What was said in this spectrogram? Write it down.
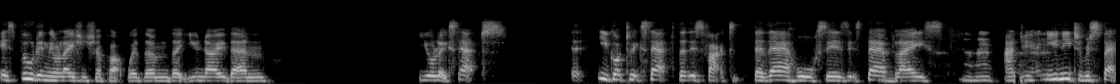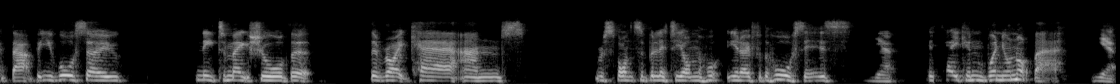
it's building the relationship up with them that you know then you'll accept. You got to accept that this fact they're their horses, it's their place, Mhm. and you, you need to respect that. But you've also need to make sure that the right care and responsibility on the you know for the horses yeah, is taken when you're not there yeah,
